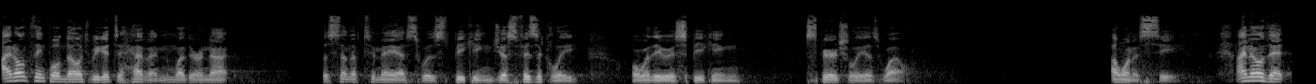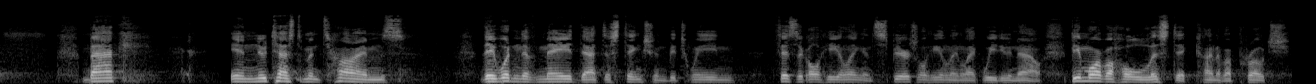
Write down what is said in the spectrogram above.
I don't think we'll know until we get to heaven whether or not the son of Timaeus was speaking just physically or whether he was speaking spiritually as well. I want to see. I know that back in New Testament times, they wouldn't have made that distinction between physical healing and spiritual healing like we do now. Be more of a holistic kind of approach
